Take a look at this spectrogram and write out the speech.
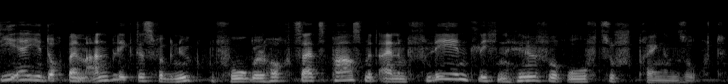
die er jedoch beim Anblick des vergnügten Vogelhochzeitspaars mit einem flehentlichen Hilferuf zu sprengen sucht.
